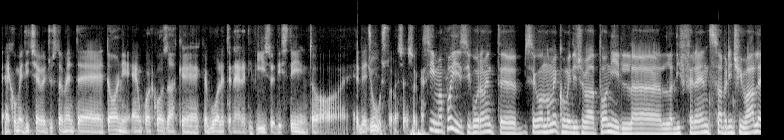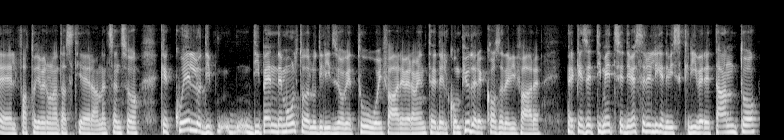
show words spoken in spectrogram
eh, come diceva giustamente Tony, è un qualcosa che, che vuole tenere diviso e distinto ed è giusto nel senso che... Sì, ma poi sicuramente secondo me come diceva Tony il, la differenza principale è il fatto di avere una tastiera, nel senso che quello di, dipende molto dall'utilizzo che tu vuoi fare veramente del computer e cosa devi fare, perché se ti metti, se devi essere lì che devi scrivere tanto,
